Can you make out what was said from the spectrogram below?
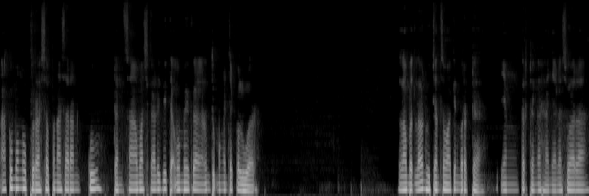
Aku mengubur rasa penasaranku dan sama sekali tidak memikirkan untuk mengecek keluar. Lambat laun hujan semakin mereda. Yang terdengar hanyalah suara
